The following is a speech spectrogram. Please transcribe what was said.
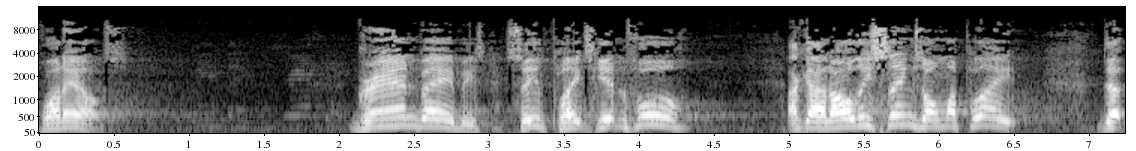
What else? Grandbabies. See, the plate's getting full. I got all these things on my plate. The,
